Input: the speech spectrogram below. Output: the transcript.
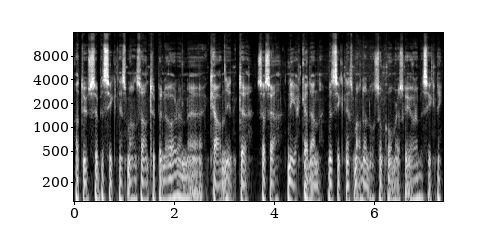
att utse besiktningsman så entreprenören eh, kan inte så att säga neka den besiktningsmannen då som kommer och ska göra besiktning.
